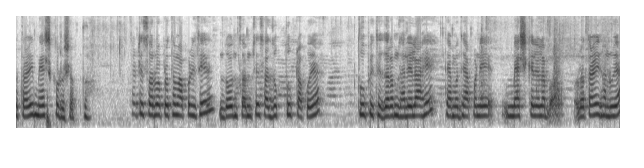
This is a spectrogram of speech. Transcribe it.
रताळी मॅश करू शकतो. त्यासाठी सर्वप्रथम आपण इथे दोन चमचे साजूक तूप टाकूया. तूप इथे गरम झालेलं आहे त्यामध्ये आपण हे मॅश केलेला ब- रताळी घालूया.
